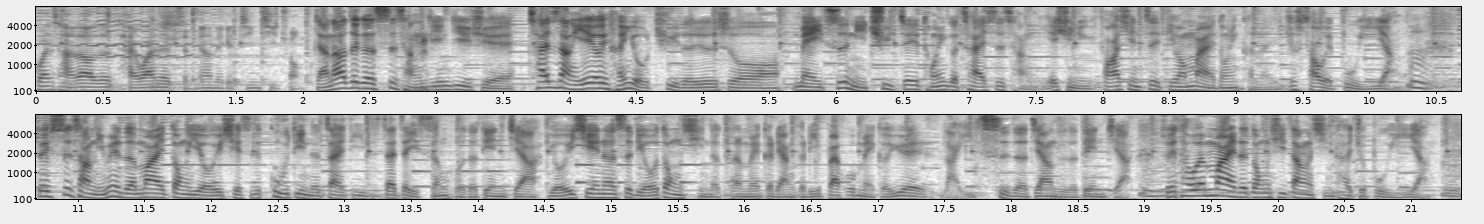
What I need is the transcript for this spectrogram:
观察到这台湾的怎么样的一个经济状况？讲到这个市场经济学，菜市场也有很有趣的，就是说每次你去这同一个菜市场，也许你发现这地方卖的东西可能就稍微不一样。嗯，对，市场里面的脉动也有一些是固定的在地在这里生活的店家，有一些呢是流动型的，可能每个两个礼拜或每个月来一次的这样子的店家，所以他会卖的东西当然形态就不一样。嗯，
